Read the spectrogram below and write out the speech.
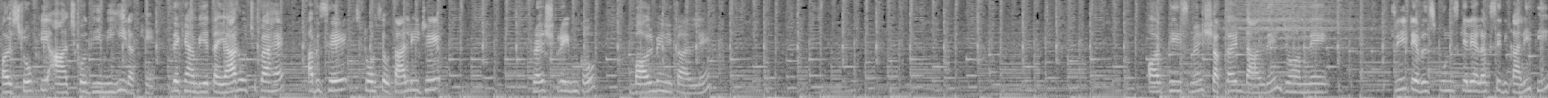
और स्टोव की आँच को धीमी ही रखें। देखें अब ये तैयार हो चुका है। अब इसे स्टोव से उतार लीजिए। फ्रेश क्रीम को बाउल में निकाल लें। और फिर इसमें शक्कर डाल दें, जो हमने थ्री टेबल स्पून इसके लिए अलग से निकाली थी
